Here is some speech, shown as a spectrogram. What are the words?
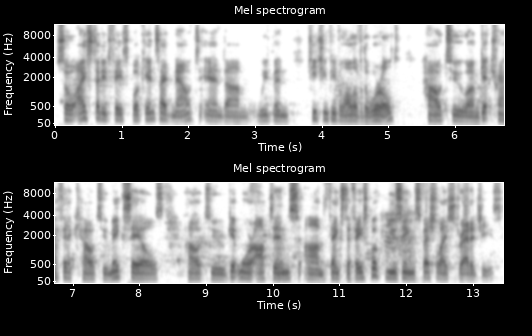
So I studied Facebook inside and out, and um, we've been teaching people all over the world how to um, get traffic, how to make sales, how to get more opt-ins, um, thanks to Facebook using specialized strategies.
